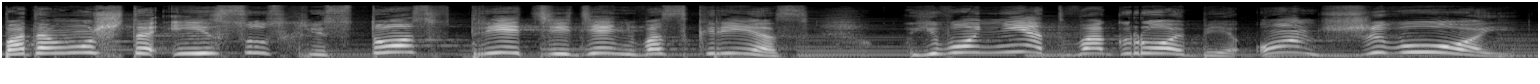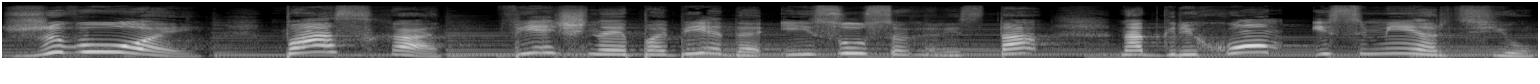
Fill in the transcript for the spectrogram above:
потому что Иисус Христос в третий день воскрес. Его нет в гробе, Он живой, живой. Пасха – вечная победа Иисуса Христа над грехом и смертью.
